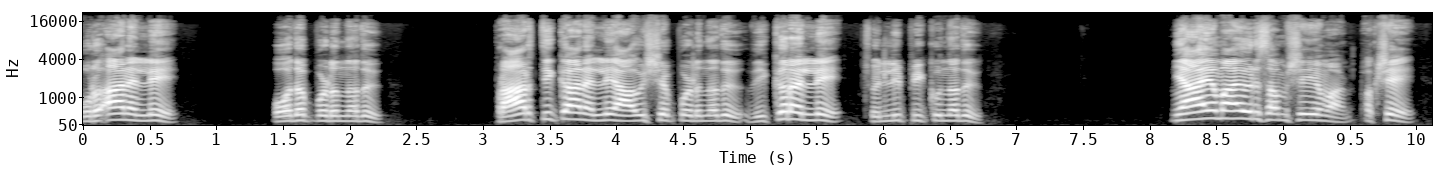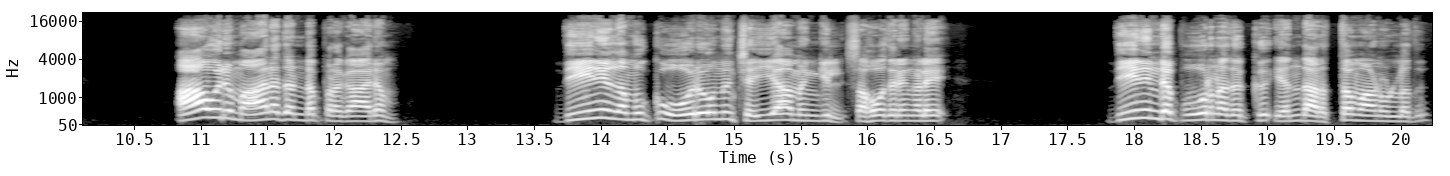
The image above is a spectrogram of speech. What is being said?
ഖുർആാനല്ലേ ഓതപ്പെടുന്നത് പ്രാർത്ഥിക്കാനല്ലേ ആവശ്യപ്പെടുന്നത്? ദിക്കറല്ലേ ചൊല്ലിപ്പിക്കുന്നത്? ന്യായമായ ഒരു സംശയമാണ്. പക്ഷേ ആ ഒരു മാനദണ്ഡപ്രകാരം ദീനിൽ നമുക്ക് ഓരോന്നും ചെയ്യാമെങ്കിൽ സഹോദരങ്ങളെ ദീനിന്റെ പൂർണതക്ക് എന്തർത്ഥമാണുള്ളത്?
